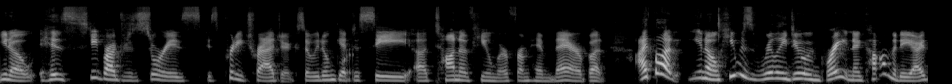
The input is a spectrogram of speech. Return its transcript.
you know, his Steve Rogers' story is is pretty tragic, so we don't get Right. to see a ton of humor from him there. But I thought, you know, he was really doing great in a comedy. I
